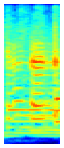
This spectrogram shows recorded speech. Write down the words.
you.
